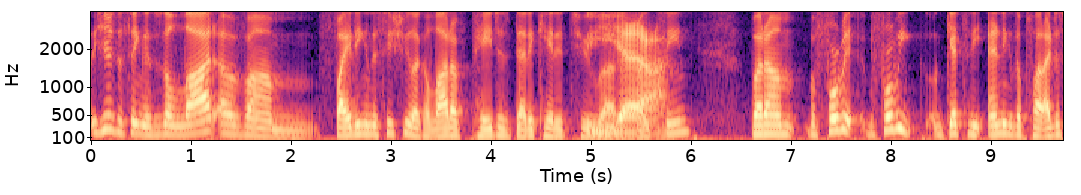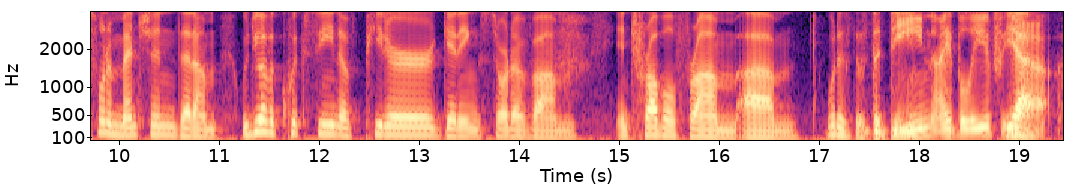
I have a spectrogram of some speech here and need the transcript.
here's the thing: is there's a lot of um, fighting in this issue, like a lot of pages dedicated to uh, the fight scene. But um, before we before we get to the ending of the plot, I just want to mention that um, we do have a quick scene of Peter getting sort of um, in trouble from um, what is this? The dean, I believe. Yeah. yeah.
